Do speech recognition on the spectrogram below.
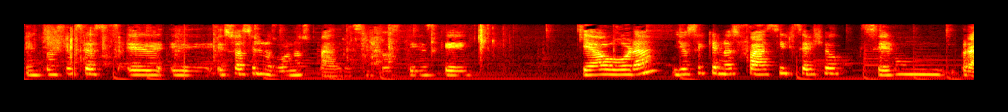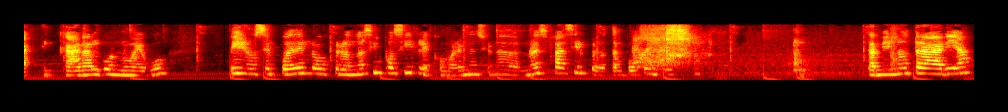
Entonces es, eh, eh, eso hacen los buenos padres. Entonces tienes que, que ahora, yo sé que no es fácil, Sergio, ser un, practicar algo nuevo, pero se puede, lo, pero no es imposible, como le he mencionado. No es fácil, pero tampoco imposible. También otra área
